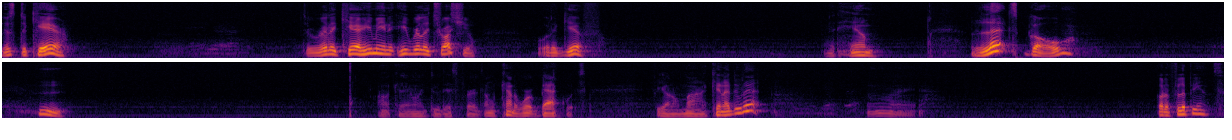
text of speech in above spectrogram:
Just to care. To really care. He mean he really trusts you with a gift. With him. Let's go. Hmm. Okay, I'm gonna do this first. I'm gonna kind of work backwards, if y'all don't mind. Can I do that? All right. Go to Philippians.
